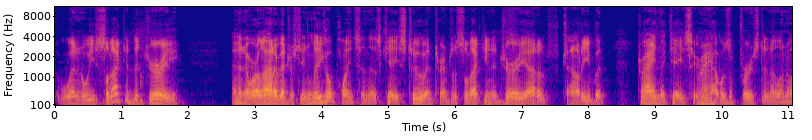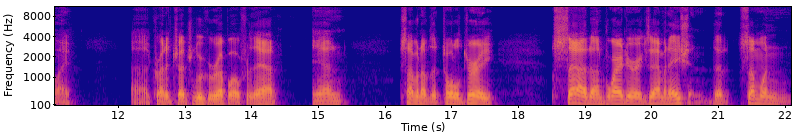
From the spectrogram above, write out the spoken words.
when we selected the jury, and there were a lot of interesting legal points in this case, too, in terms of selecting a jury out of county, but trying the case here. Right. That was a first in Illinois. Uh, credit Judge Lou Garippo for that. And seven of the total jury said on voir dire examination that someone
